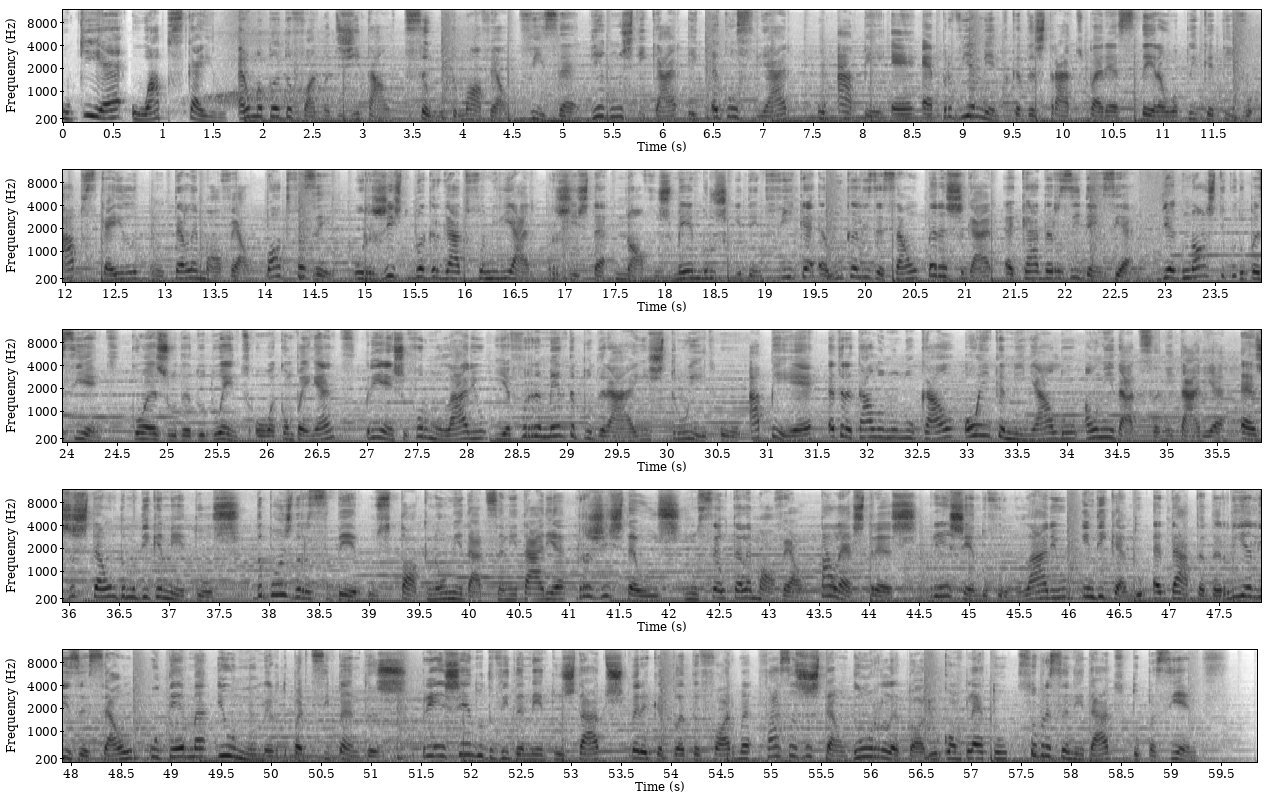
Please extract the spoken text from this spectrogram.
O que é o Upscale? É uma plataforma digital de saúde móvel. Visa diagnosticar e aconselhar. O APE é previamente cadastrado para aceder ao aplicativo Upscale no telemóvel. Pode fazer o registro do agregado familiar, registra novos membros, identifica a localização para chegar a cada residência. Diagnóstico do paciente. Com a ajuda do doente ou acompanhante, preenche o formulário e a ferramenta poderá instruir o APE a tratá-lo no local ou encaminhá-lo à unidade sanitária. A gestão de medicamentos. Depois de receber o estoque na unidade sanitária, registra-os no seu telemóvel. Palestras. Preenchendo o formulário, indicando a data da realização, o tema e o número de participantes. Preenchendo devidamente os dados para que a plataforma faça gestão de um relatório completo sobre a sanidade do paciente.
